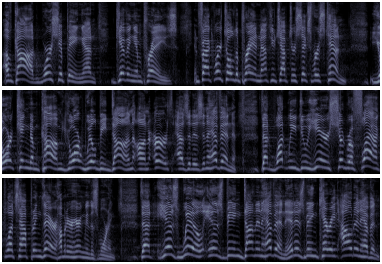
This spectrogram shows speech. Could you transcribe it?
of God, worshiping and giving Him praise. In fact, we're told to pray in Matthew chapter 6, verse 10 your kingdom come, your will be done on earth as it is in heaven. That what we do here should reflect what's happening there. How many are hearing me this morning? That His will is being done in heaven, it is being carried out in heaven.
